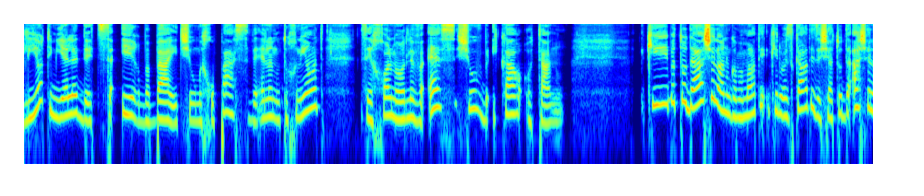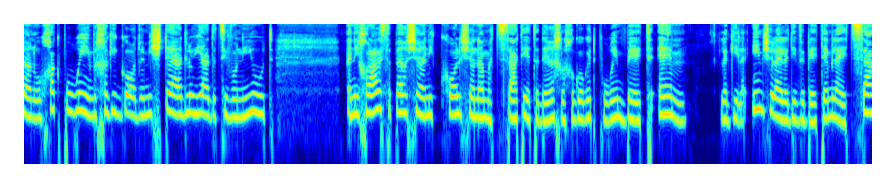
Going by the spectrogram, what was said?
להיות עם ילד אה, צעיר בבית שהוא מחופש ואין לנו תוכניות, זה יכול מאוד לבאס, שוב, בעיקר אותנו. כי בתודעה שלנו, גם אמרתי, כאילו הזכרתי זה שהתודעה שלנו הוא חג פורים וחגיגות ומשתה עד לא יד, הצבעוניות. אני יכולה לספר שאני כל שנה מצאתי את הדרך לחגוג את פורים בהתאם לגילאים של הילדים ובהתאם להיצע.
